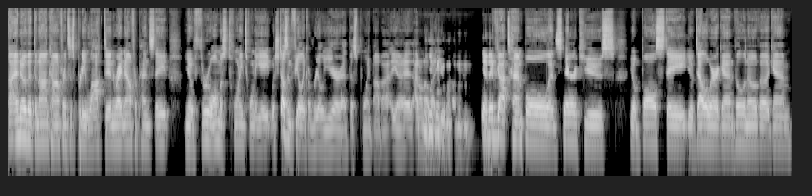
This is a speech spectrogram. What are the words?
I know that the non-conference is pretty locked in right now for Penn State, you know, through almost 2028, which doesn't feel like a real year at this point, Bob. I, you know, I don't know about you. But, you know, they've got Temple and Syracuse, you know, Ball State, you know, Delaware again, Villanova again.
